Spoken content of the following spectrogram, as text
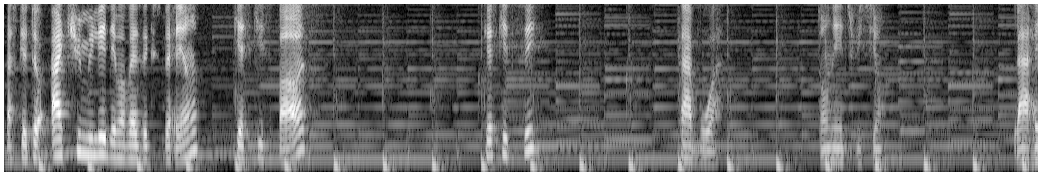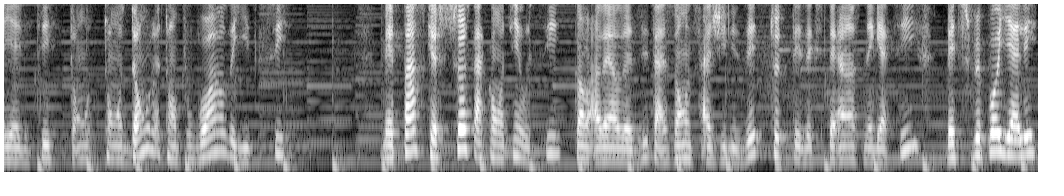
parce que tu as accumulé des mauvaises expériences, qu'est-ce qui se passe? Qu'est-ce qui est ici? Ta voix, ton intuition, la réalité, ton, ton don, ton pouvoir, il est ici. Mais parce que ça, ça contient aussi, comme Robert l'a dit, ta zone fragilisée, toutes tes expériences négatives, ben tu veux pas y aller.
